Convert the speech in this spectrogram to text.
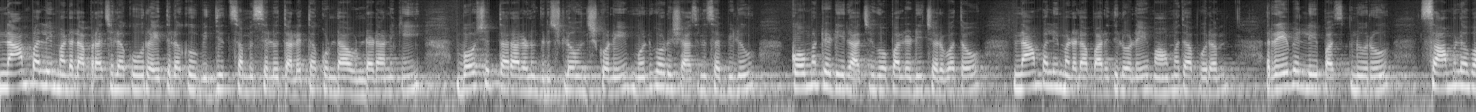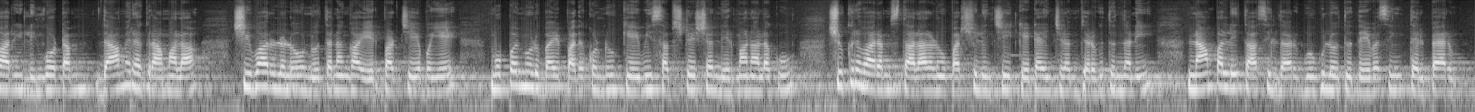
నాంపల్లి మండల ప్రజలకు రైతులకు విద్యుత్ సమస్యలు తలెత్తకుండా ఉండడానికి భవిష్యత్ తరాలను దృష్టిలో ఉంచుకొని మునుగోడు శాసనసభ్యులు కోమటిరెడ్డి రాజగోపాల్ రెడ్డి చొరవతో నాంపల్లి మండల పరిధిలోనే మహమ్మదాపురం రేవెల్లి పసుపునూరు సాములవారి లింగోటం దామెర గ్రామాల శివారులలో నూతనంగా ఏర్పాటు చేయబోయే ముప్పై మూడు బై పదకొండు కేవీ సబ్స్టేషన్ నిర్మాణాలకు శుక్రవారం స్థలాలను పరిశీలించి కేటాయించడం జరుగుతుందని నాంపల్లి తహసీల్దార్ గూగులోతు దేవసింగ్ తెలిపారు.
